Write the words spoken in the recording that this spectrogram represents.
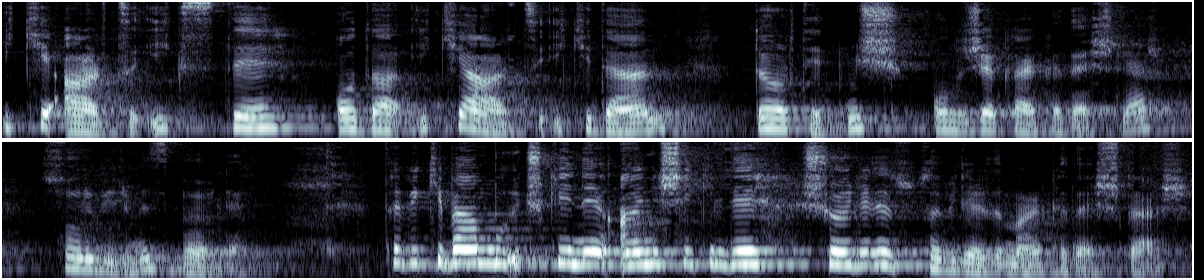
2 artı x'ti. O da 2 artı 2'den 4 etmiş olacak arkadaşlar. Soru birimiz böyle. Tabii ki ben bu üçgeni aynı şekilde şöyle de tutabilirdim arkadaşlar.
